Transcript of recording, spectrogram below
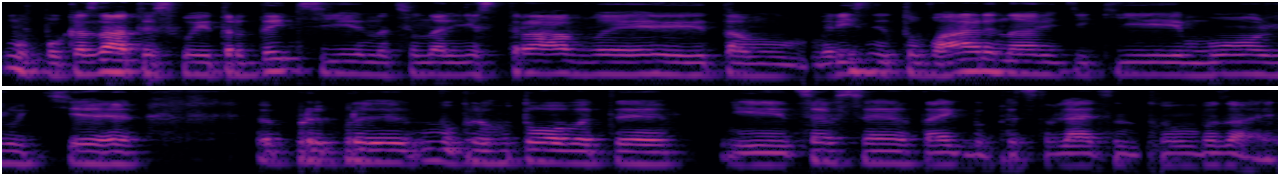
ну, показати свої традиції, національні страви, там різні товари навіть, які можуть е, при, при, ну, приготувати. І це все так якби представляється на тому базарі.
